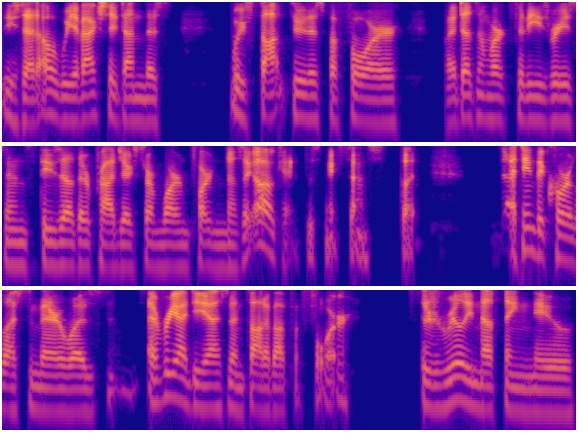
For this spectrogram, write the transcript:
he said, "Oh, we have actually done this. We've thought through this before. It doesn't work for these reasons. These other projects are more important." I was like, oh, "Okay, this makes sense." But I think the core lesson there was every idea has been thought about before. There's really nothing new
